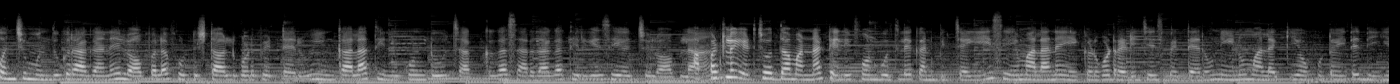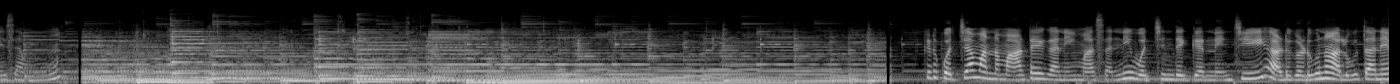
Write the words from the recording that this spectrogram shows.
కొంచెం ముందుకు రాగానే లోపల ఫుడ్ స్టాల్ కూడా పెట్టారు. ఇంకా అలా తినుకుంటూ చక్కగా సరదాగా తిరిగేసేయచ్చు లోపల. అప్పట్లో ఎటు చూద్దామన్నా టెలిఫోన్ బూత్లే కనిపించాయి. సేమ్ అలానే ఇక్కడ కూడా రెడీ చేసి పెట్టారు. నేను మా లక్కీ ఒకటో అయితే దిగేసాము ఇక్కడికి వచ్చామన్న మాటే గాని మా సన్ని వచ్చిన దగ్గర నుంచి అడుగడుగున అలుగుతానే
